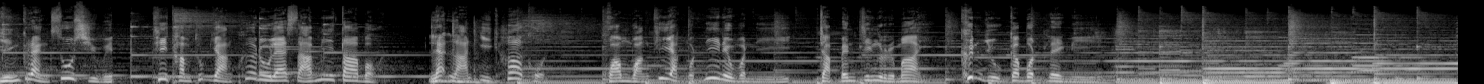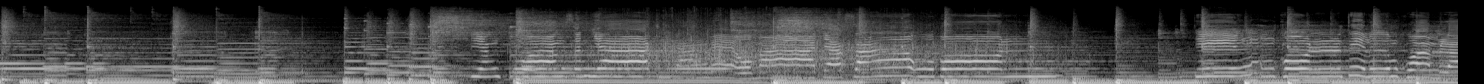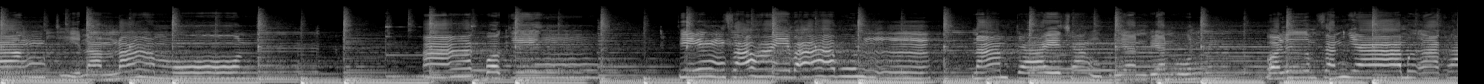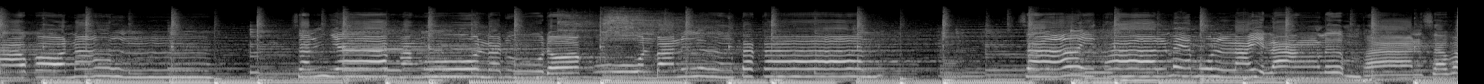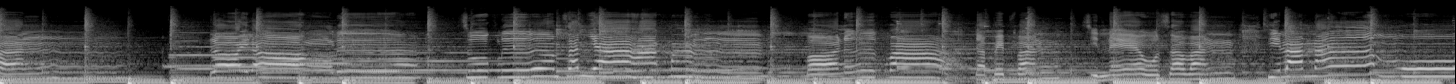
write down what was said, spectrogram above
หญิงแกร่งสู้ชีวิตที่ทำทุกอย่างเพื่อดูแลสามีตาบอด และหลานอีกห้าคน ความหวังที่อยากหมดหนี้ในวันนี้ จะเป็นจริงหรือไม่ ขึ้นอยู่กับบทเพลงนี้ กิ่ง ทิ้งสาวให้บาบุญ น้ำใจช่างเปลี่ยนเปลี่ยนบุญ ก็ลืมสัญญา วสวรรค์ที่ลำน้ำมู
